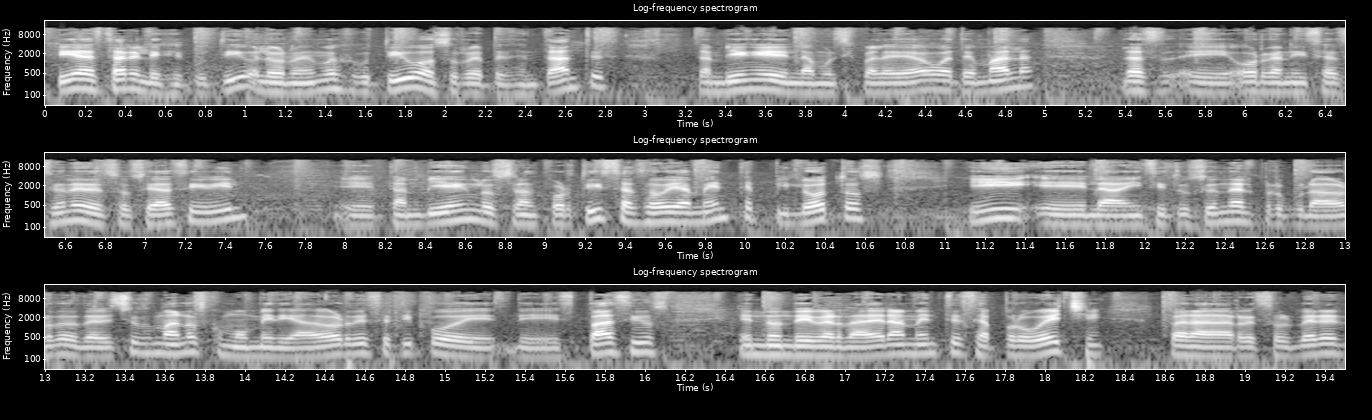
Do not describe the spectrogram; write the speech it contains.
Debería estar el Ejecutivo, el organismo ejecutivo, sus representantes, también en la Municipalidad de Guatemala, las eh, organizaciones de sociedad civil, eh, también los transportistas, obviamente, pilotos y eh, la institución del Procurador de los Derechos Humanos como mediador de este tipo de, espacios en donde verdaderamente se aproveche para resolver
